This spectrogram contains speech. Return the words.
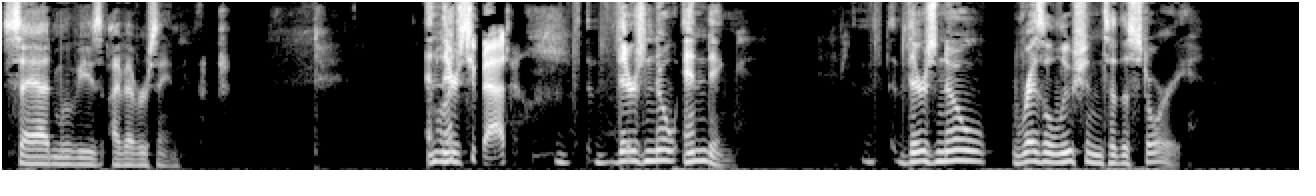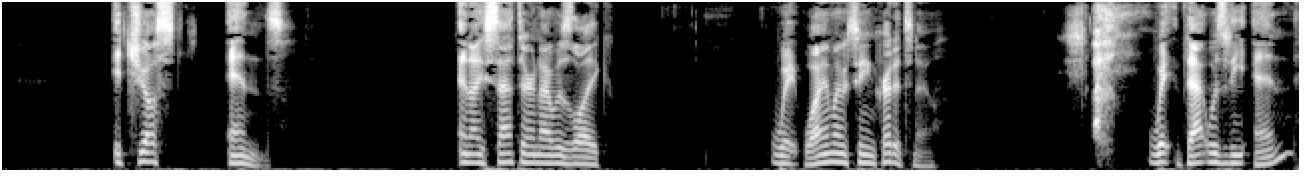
sad movies I've ever seen. And Well, there's too bad. there's no ending. There's no resolution to the story. It just ends. And I sat there and I was like, wait, why am I seeing credits now? Wait, that was the end?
